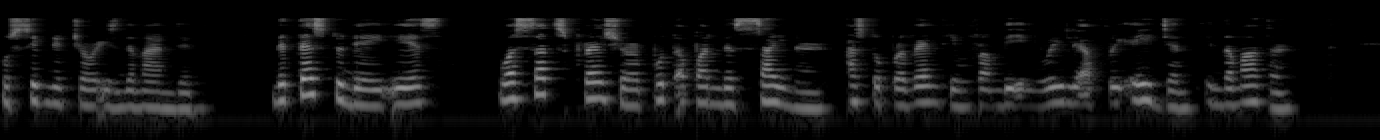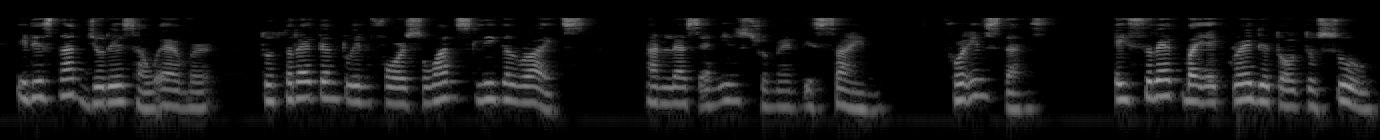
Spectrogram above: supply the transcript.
whose signature is demanded. The test today is, was such pressure put upon the signer as to prevent him from being really a free agent in the matter? It is not juris, however, to threaten to enforce one's legal rights unless an instrument is signed. For instance, a threat by a creditor to sue,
